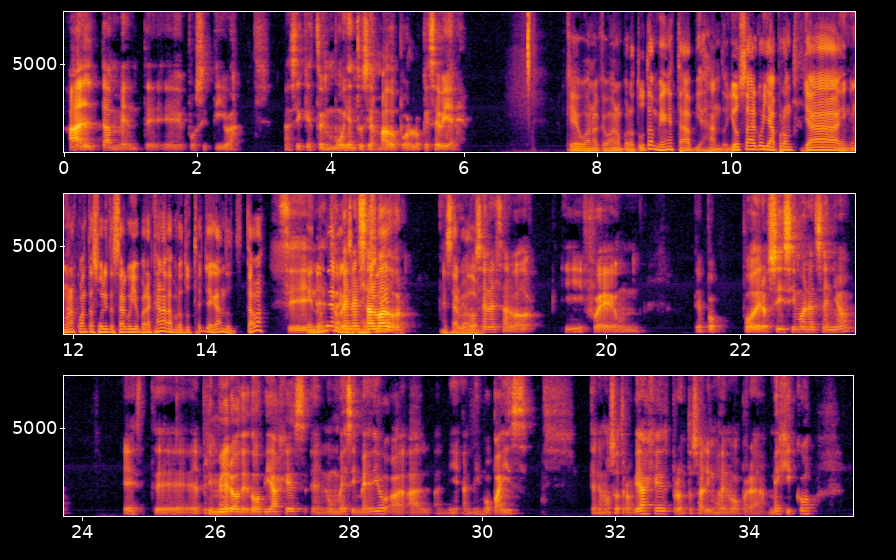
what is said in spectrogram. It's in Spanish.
altamente eh, positiva. Así que estoy muy entusiasmado por lo que se viene. Qué bueno, qué bueno. Pero tú también estás viajando. Yo salgo ya pronto, ya en, unas cuantas horitas salgo yo para Canadá, pero tú estás llegando. ¿Estabas? Sí, ¿en dónde En El Salvador. En El Salvador. en El Salvador. Y fue un tiempo poderosísimo en el Señor. Este, el primero de dos viajes en un mes y medio al, mismo país. Tenemos otros viajes, pronto salimos de nuevo para México.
